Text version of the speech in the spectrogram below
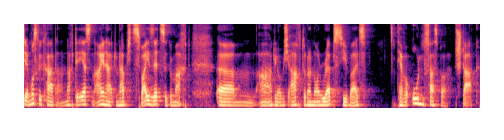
der Muskelkater nach der ersten Einheit, und habe ich zwei Sätze gemacht, ähm, ah, glaube ich, acht oder neun Reps jeweils, der war unfassbar stark.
